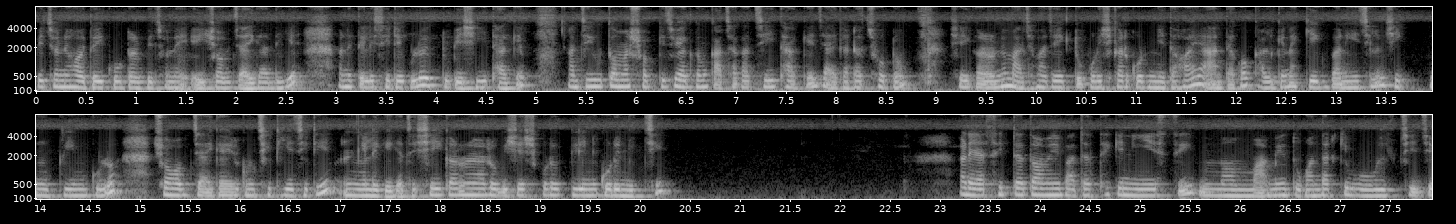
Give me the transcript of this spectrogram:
পেছনে হয়তো এই কৌটার পেছনে এই সব জায়গা দিয়ে মানে তেলের ছিটেগুলো একটু বেশিই থাকে। আর যেহেতু আমার সব কিছু একদম কাছাকাছিই থাকে, জায়গাটা ছোট, সেই কারণে মাঝে মাঝে একটু পরিষ্কার করে নিতে হয়। আর দেখো, কালকে না কেক বানিয়েছিলাম, সেই ক্রিমগুলো সব জায়গায় এরকম ছিটিয়ে ছিটিয়ে লেগে গেছে। সেই কারণে আরও বিশেষ করে ক্লিন করে নিচ্ছি। আর অ্যাসিডটা তো আমি বাজার থেকে নিয়ে এসেছি। আমি দোকানদারকে বলছি যে,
